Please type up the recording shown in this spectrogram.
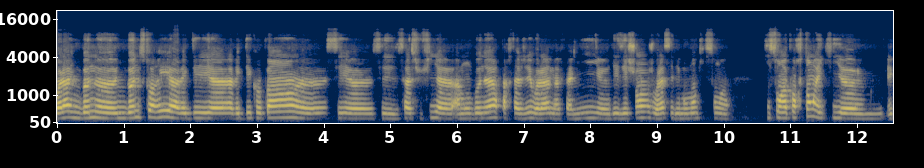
voilà, une bonne, euh, une bonne soirée avec des, euh, copains, euh, ça suffit à, mon bonheur. Partager, voilà, ma famille, des échanges. Voilà, c'est des moments qui sont qui sont importants et qui, et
